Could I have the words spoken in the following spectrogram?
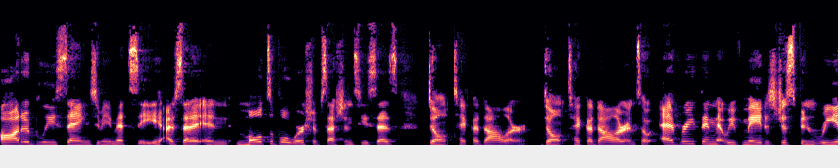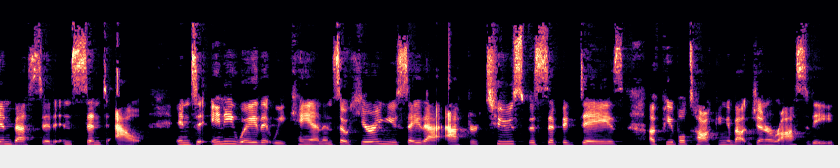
audibly saying to me, Mitzi, I've said it in multiple worship sessions. He says, don't take a dollar. Don't take a dollar. And so everything that we've made has just been reinvested and sent out into any way that we can. And so hearing you say that after two specific days of people talking about generosity,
